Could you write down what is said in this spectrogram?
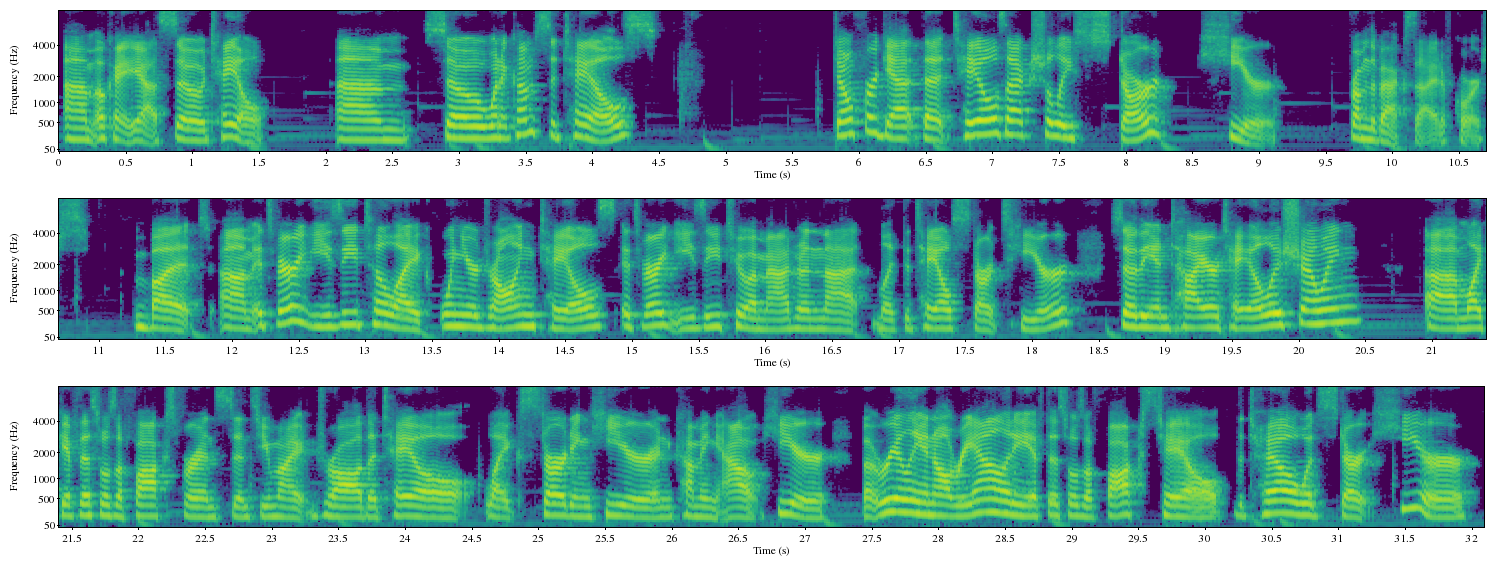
um okay yeah so tail um, so when it comes to tails, don't forget that tails actually start here from the backside, of course. But um, it's very easy to like when you're drawing tails, it's very easy to imagine that like the tail starts here. So the entire tail is showing. Um, like if this was a fox, for instance, you might draw the tail like starting here and coming out here. But really, in all reality, if this was a fox tail, the tail would start here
